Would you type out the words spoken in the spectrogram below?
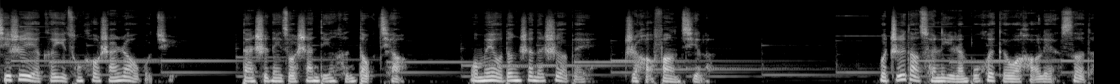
其实也可以从后山绕过去，但是那座山顶很陡峭，我没有登山的设备，只好放弃了。我知道村里人不会给我好脸色的，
